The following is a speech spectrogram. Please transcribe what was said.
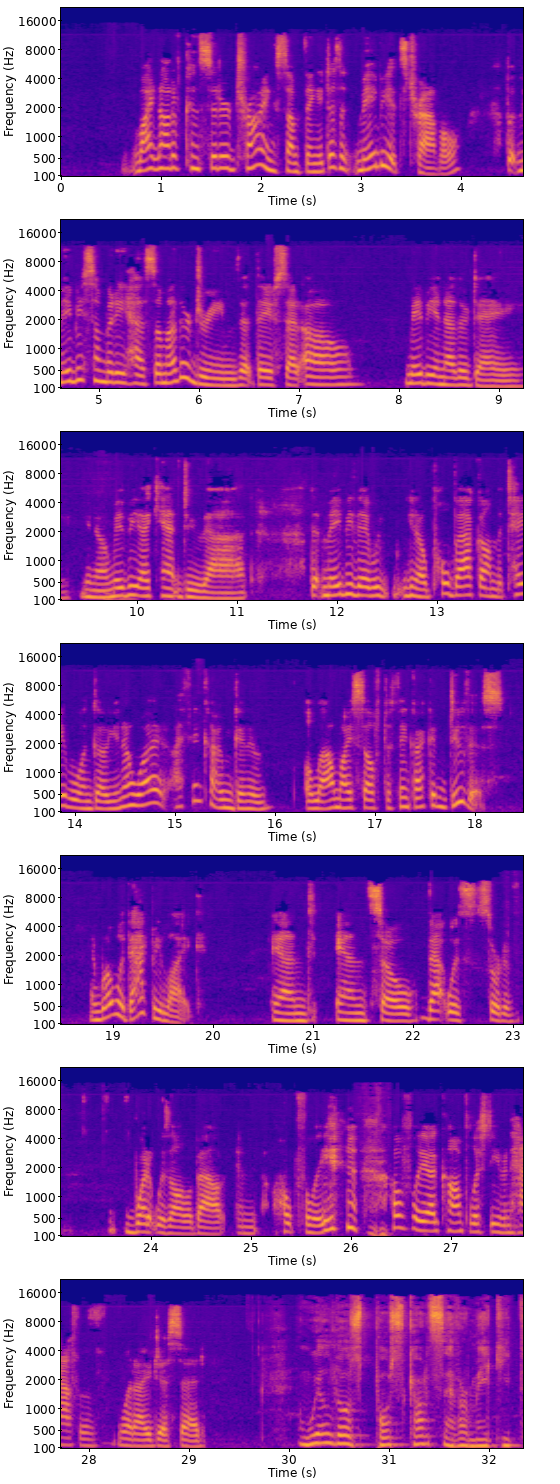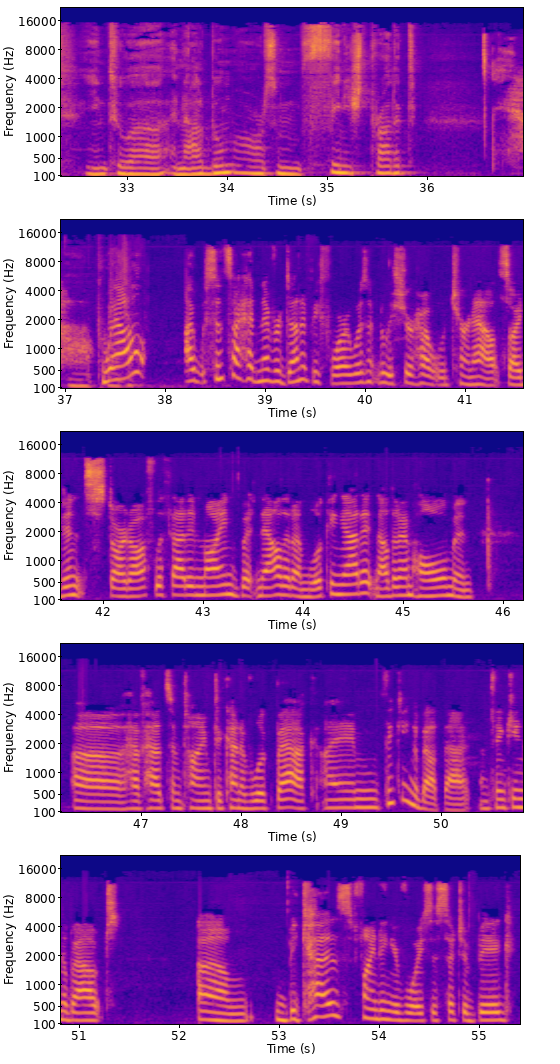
might not have considered trying something. It doesn't, maybe it's travel but maybe somebody has some other dream that they've said, oh, maybe another day, you know, maybe I can't do that. That maybe they would, you know, pull back on the table and go, you know what? I think I'm going to allow myself to think I could do this. And what would that be like? And, and so that was sort of what it was all about. And hopefully, hopefully I accomplished even half of what I just said. Will those postcards ever make it into a, an album or some finished product? Well, I, since I had never done it before, I wasn't really sure how it would turn out. So I didn't start off with that in mind. But now that I'm looking at it, now that I'm home and uh, have had some time to kind of look back, I'm thinking about that. I'm thinking about um, because finding your voice is such a big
